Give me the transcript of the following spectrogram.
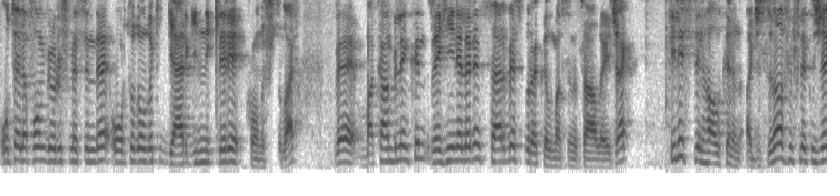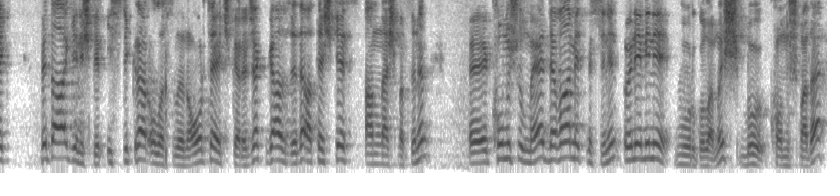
O telefon görüşmesinde Orta Doğu'daki gerginlikleri konuştular ve Bakan Blinken rehinelerin serbest bırakılmasını sağlayacak, Filistin halkının acısını hafifletecek ve daha geniş bir istikrar olasılığını ortaya çıkaracak Gazze'de ateşkes anlaşmasının e, konuşulmaya devam etmesinin önemini vurgulamış bu konuşmada.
